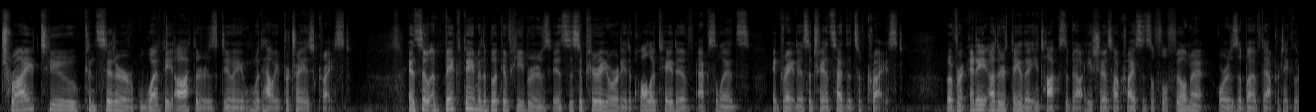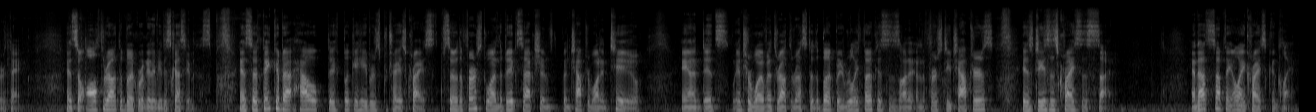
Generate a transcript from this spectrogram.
try to consider what the author is doing with how he portrays Christ. And so, a big theme in the book of Hebrews is the superiority, the qualitative excellence and greatness and transcendence of Christ. Over any other thing that he talks about, he shows how Christ is a fulfillment or is above that particular thing. And so, all throughout the book, we're going to be discussing this. And so, think about how the book of Hebrews portrays Christ. So, the first one, the big section in chapter 1 and 2, and it's interwoven throughout the rest of the book, but he really focuses on it in the first two chapters, is Jesus Christ's son. And that's something only Christ can claim.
